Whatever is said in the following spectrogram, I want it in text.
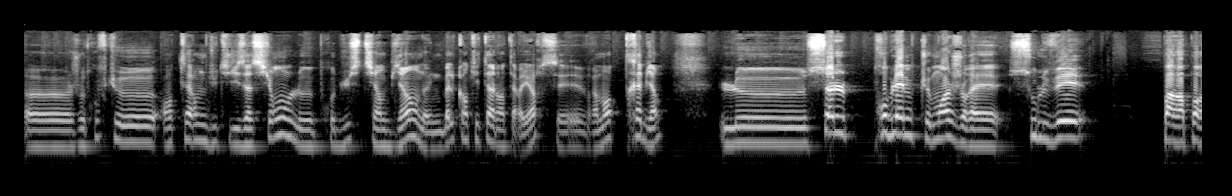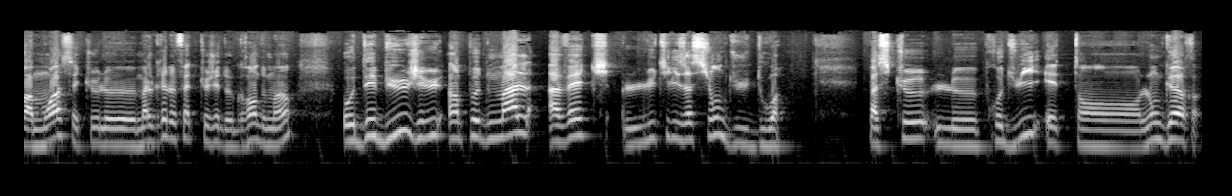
je trouve que en termes d'utilisation, le produit se tient bien. On a une belle quantité à l'intérieur. C'est vraiment très bien. Le seul problème que moi j'aurais soulevé par rapport à moi, c'est que le, malgré le fait que j'ai de grandes mains, au début j'ai eu un peu de mal avec l'utilisation du doigt parce que le produit est en longueur,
